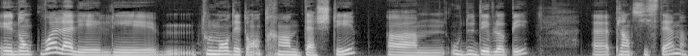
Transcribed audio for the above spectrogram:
Et donc voilà, tout le monde est en train d'acheter ou de développer plein de systèmes.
